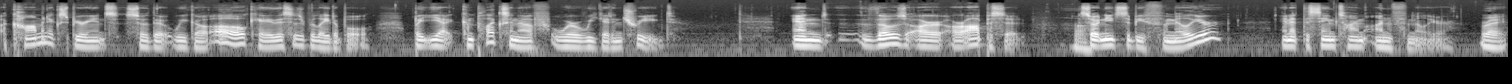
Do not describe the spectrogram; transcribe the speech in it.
a common experience so that we go oh okay this is relatable but yet complex enough where we get intrigued. And those are are opposite Huh. so it needs to be familiar and at the same time unfamiliar. Right.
